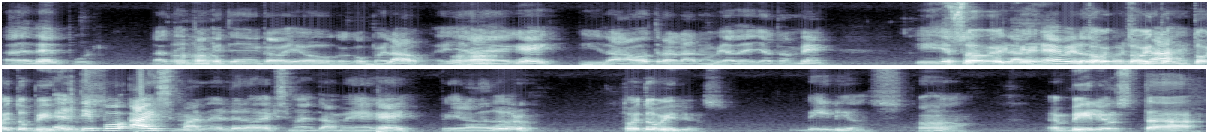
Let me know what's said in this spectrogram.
la de Deadpool. La tipa Ajá. que tiene el cabello coco pelado. Ella Ajá. es gay. Y la otra, la novia de ella también. Y eso es pila de heavy los dos Toy- Toy- personajes. El tipo Iceman, el de los X-Men, también es gay. Pila de duro. Toy To Billions. Billions. Ajá. No. En Billions está,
